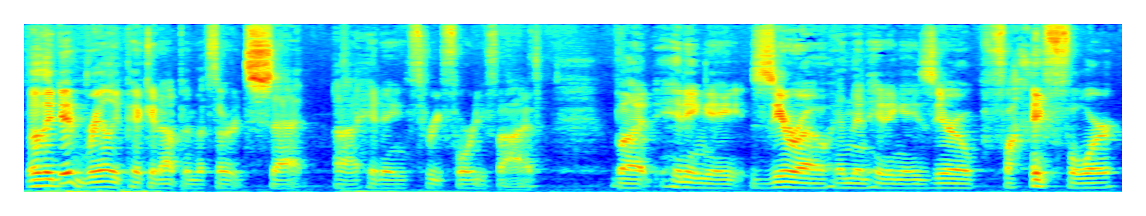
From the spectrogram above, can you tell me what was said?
though they did really pick it up in the third set, uh, hitting 345. But hitting a zero and then hitting a 054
